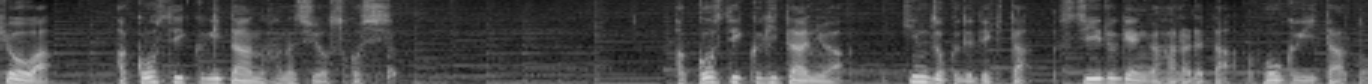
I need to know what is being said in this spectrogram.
今日はアコースティックギターの話を少し。アコースティックギターには金属でできたスチール弦が貼られたフォークギターと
